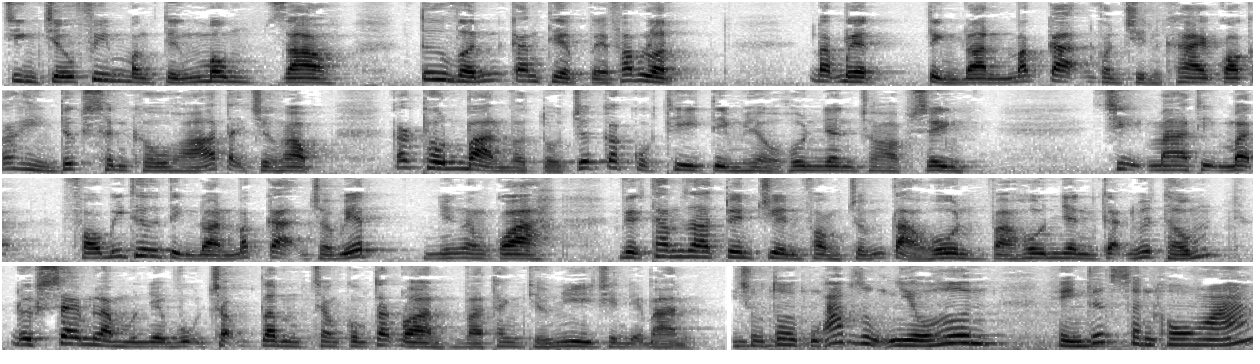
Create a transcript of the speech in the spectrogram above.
trình chiếu phim bằng tiếng Mông, Giao, tư vấn can thiệp về pháp luật. Đặc biệt, tỉnh đoàn Bắc Cạn còn triển khai qua các hình thức sân khấu hóa tại trường học, các thôn bản và tổ chức các cuộc thi tìm hiểu hôn nhân cho học sinh. Chị Ma Thị Mận, Phó Bí thư tỉnh đoàn Bắc Cạn cho biết, những năm qua, việc tham gia tuyên truyền phòng chống tảo hôn và hôn nhân cận huyết thống được xem là một nhiệm vụ trọng tâm trong công tác đoàn và thanh thiếu nhi trên địa bàn. Chúng tôi cũng áp dụng nhiều hơn hình thức sân khấu hóa,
